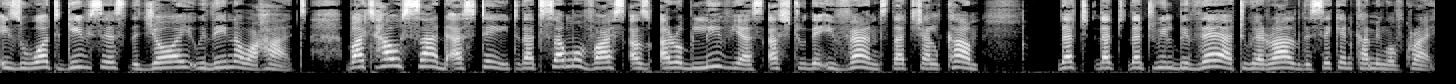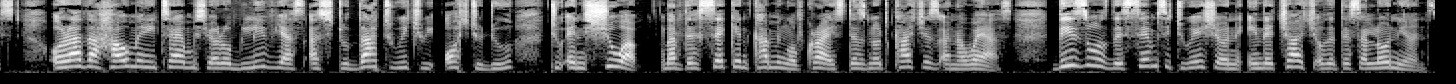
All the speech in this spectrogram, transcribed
is what gives us the joy within our heart. But how sad a state that some of us as are oblivious as to the event that shall come that that that will be there to herald the second coming of Christ or rather how many times we are oblivious as to that which we ought to do to ensure that the second coming of Christ does not catch us unawares. This was the same situation in the church of the Thessalonians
